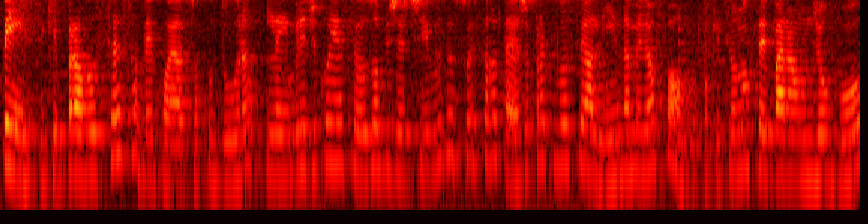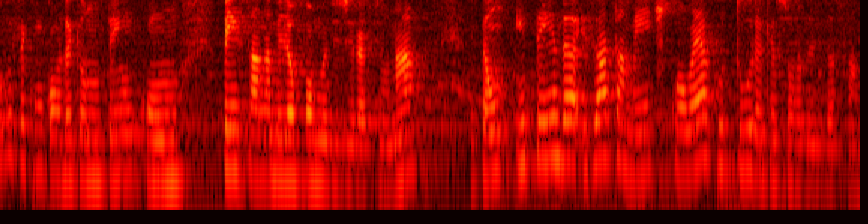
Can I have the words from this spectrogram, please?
Pense que para você saber qual é a sua cultura, lembre de conhecer os objetivos e a sua estratégia para que você alinhe da melhor forma. Porque se eu não sei para onde eu vou, você concorda que eu não tenho como pensar na melhor forma de direcionar? Então, entenda exatamente qual é a cultura que é a sua organização.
